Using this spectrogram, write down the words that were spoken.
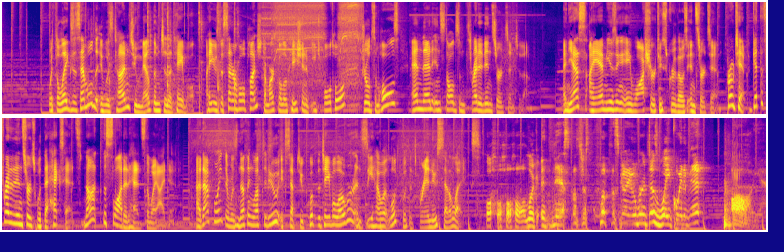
With the legs assembled, it was time to mount them to the table. I used a center hole punch to mark the location of each bolt hole, drilled some holes, and then installed some threaded inserts into them. And yes, I am using a washer to screw those inserts in. Pro tip, get the threaded inserts with the hex heads, not the slotted heads the way I did. At that point, there was nothing left to do except to flip the table over and see how it looked with its brand new set of legs. Oh, look at this. Let's just flip this guy over. It does weigh quite a bit. Oh, yeah.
